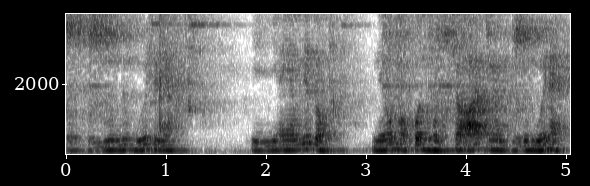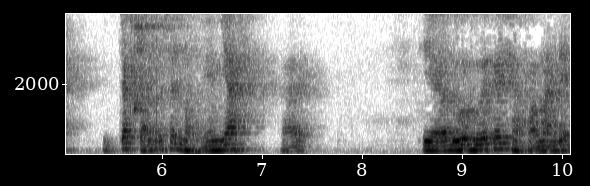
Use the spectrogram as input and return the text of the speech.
Tôi thử luôn nước muối cho nha. Thì anh em biết rồi, nếu mà quân hộp trợ anh em thử nước muối này, thì chắc chắn nó sẽ nổi em nhé. Đấy. Thì à, đối với cái sản phẩm này đấy,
